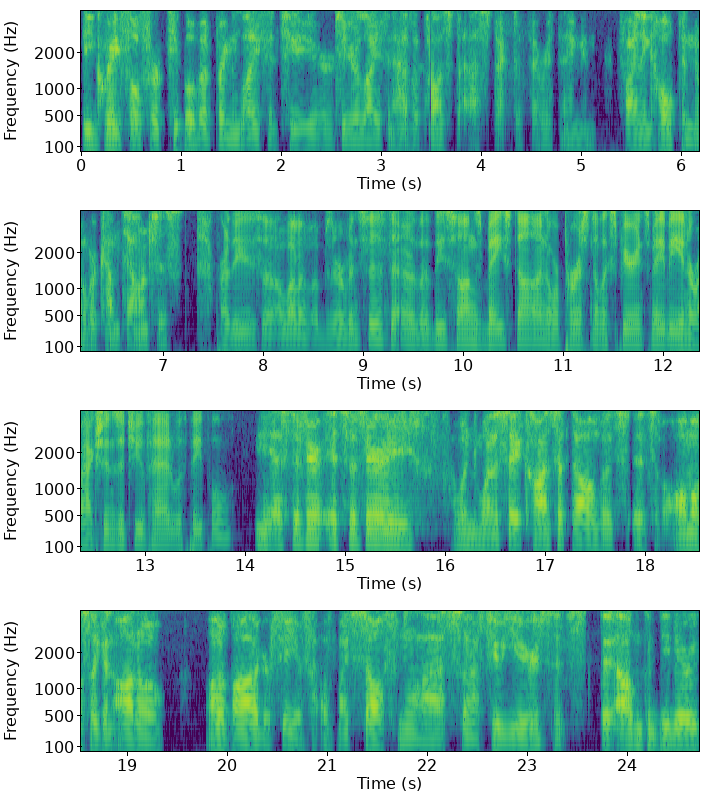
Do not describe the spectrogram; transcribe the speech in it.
be grateful for people that bring life into your to your life and have a positive aspect of everything and finding hope and overcome challenges. Are these a lot of observances that are these songs based on, or personal experience, maybe interactions that you've had with people? Yes, it's a very, it's a very I wouldn't want to say a concept album, but it's it's almost like an auto autobiography of, of myself in the last uh, few years. It's the album can be very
